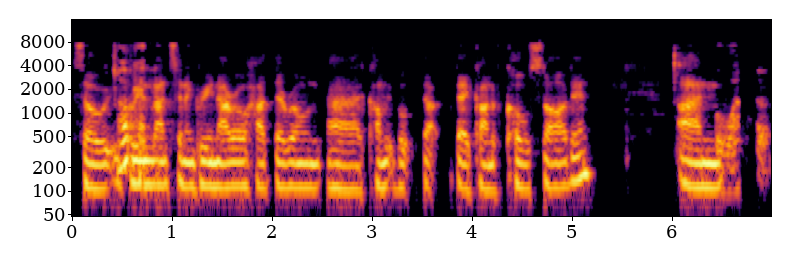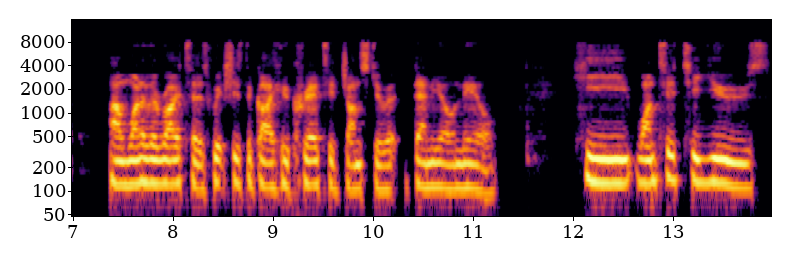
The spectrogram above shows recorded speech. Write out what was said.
So Okay. Green Lantern and Green Arrow had their own, uh, comic book that they kind of co-starred in. And, Oh, wow. and one of the writers, which is the guy who created John Stewart, Denny O'Neil, he wanted to use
